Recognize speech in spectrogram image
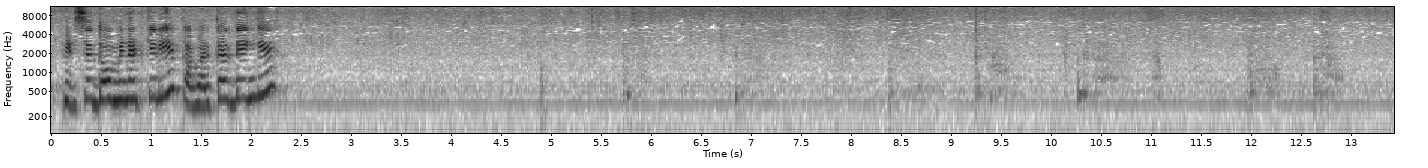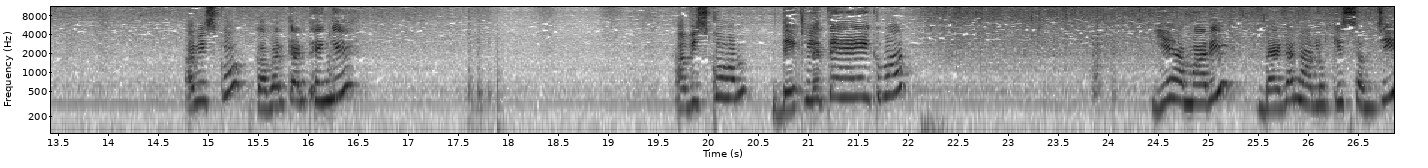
फिर से दो मिनट के लिए कवर कर देंगे। अब इसको कवर कर देंगे। अब इसको हम देख लेते हैं एक बार। ये हमारी बैगन आलू की सब्ज़ी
